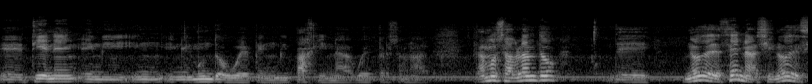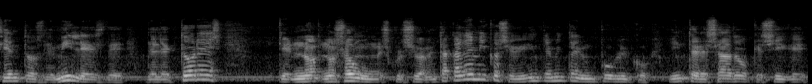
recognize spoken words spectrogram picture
eh, tienen en, el mundo web, en mi página web personal. Estamos hablando de, no de decenas, sino de cientos de miles de lectores que no, no, son exclusivamente académicos, evidentemente hay un público interesado que sigue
